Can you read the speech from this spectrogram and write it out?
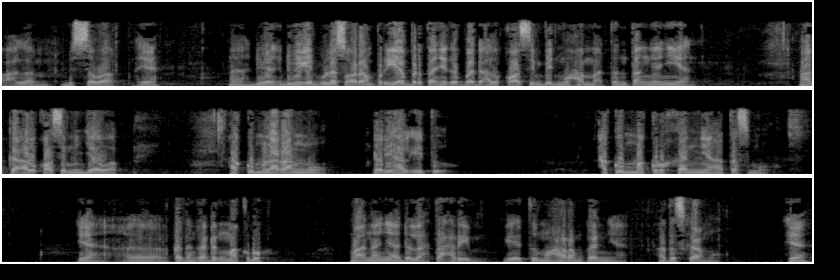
alam bisawab, ya. Nah, demikian pula seorang pria bertanya kepada Al Qasim bin Muhammad tentang nyanyian. Maka Al-Qasim menjawab, Aku melarangmu dari hal itu. Aku memakruhkannya atasmu. Ya, eh, kadang-kadang makruh maknanya adalah tahrim, yaitu mengharamkannya atas kamu. Ya.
